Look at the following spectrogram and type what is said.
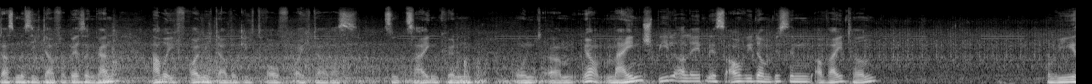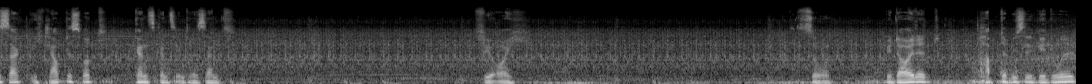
dass man sich da verbessern kann. Aber ich freue mich da wirklich drauf, euch da was zu zeigen können und ähm, ja, mein Spielerlebnis auch wieder ein bisschen erweitern. Und wie gesagt, ich glaube, das wird ganz, ganz interessant für euch. So, bedeutet, habt ein bisschen Geduld.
